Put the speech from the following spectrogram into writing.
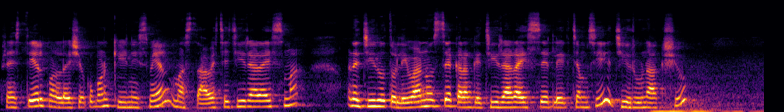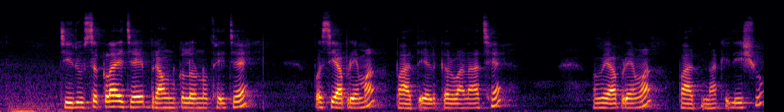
ફ્રેશ તેલ પણ લઈ શકો, પણ ઘીની સ્મેલ મસ્ત આવે છે જીરા રાઈસમાં. અને જીરું તો લેવાનું જ છે, કારણ કે જીરા રાઈસ છે એટલે એક ચમચી જીરું નાખશું. જીરું સકળાઈ જાય, બ્રાઉન કલરનું થઈ જાય. પછી આપણે એમાં ભાત એડ કરવાના છે. હવે આપણે એમાં ભાત નાખી દઈશું.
